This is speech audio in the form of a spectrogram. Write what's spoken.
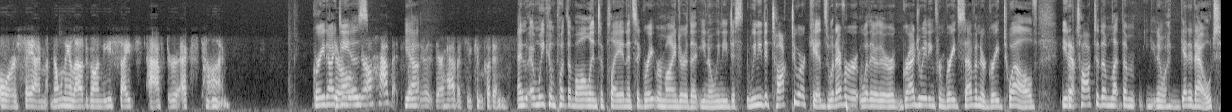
or say I'm only allowed to go on these sites after X time. Great ideas. They're all, they're all habits. Yeah. Like they're, they're, habits you can put in. And, and we can put them all into play. And it's a great reminder that, you know, we need to, we need to talk to our kids, whatever, whether they're graduating from grade seven or grade 12, you know, yep. talk to them, let them, you know, get it out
